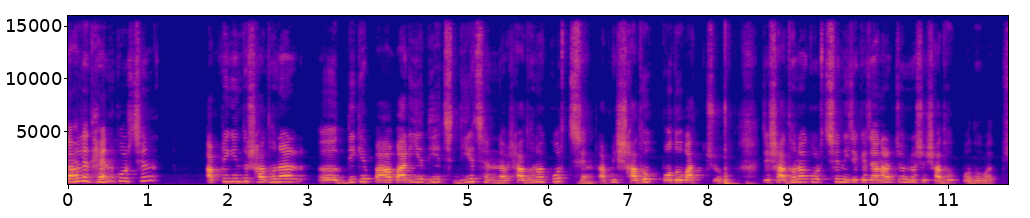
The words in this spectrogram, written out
তাহলে ধ্যান করছেন, আপনি কিন্তু সাধনার দিকে পা বাড়িয়ে দিয়ে দিয়েছেন না, সাধনা করছেন। আপনি সাধক পদবাচ্য। যে সাধনা করছে নিজেকে জানার জন্য সে সাধক পদবাচ্য।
